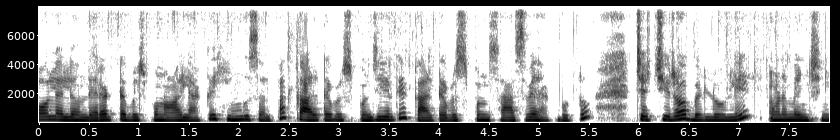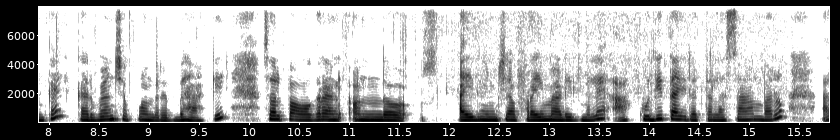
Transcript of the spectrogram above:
ಬೌಲಲ್ಲಿ ಒಂದು ಎರಡು ಟೇಬಲ್ ಸ್ಪೂನ್ ಆಯಿಲ್ ಹಾಕಿ, ಹಿಂಗು ಸ್ವಲ್ಪ ಕಾಲು ಟೇಬಲ್ ಸ್ಪೂನ್ ಜೀರಿಗೆ, ಕಾಲು ಟೇಬಲ್ ಸ್ಪೂನ್ ಸಾಸಿವೆ ಹಾಕ್ಬಿಟ್ಟು, ಚಚ್ಚಿರೋ ಬೆಳ್ಳುಳ್ಳಿ, ಒಣಮೆಣ್ಸಿನ್ಕಾಯಿ, ಕರಿಬೇವಿನ ಸೊಪ್ಪು ಒಂದು ರೆಬ್ಬೆ ಹಾಕಿ, ಸ್ವಲ್ಪ ಒಗ್ಗರಣೆ ಒಂದು ಐದು ನಿಮಿಷ ಫ್ರೈ ಮಾಡಿದ್ಮೇಲೆ ಆ ಕುದೀತಾ ಇರುತ್ತಲ್ಲ ಸಾಂಬಾರು, ಆ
